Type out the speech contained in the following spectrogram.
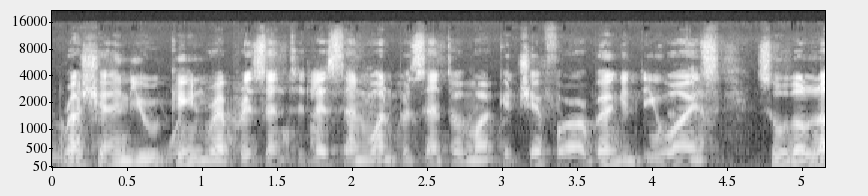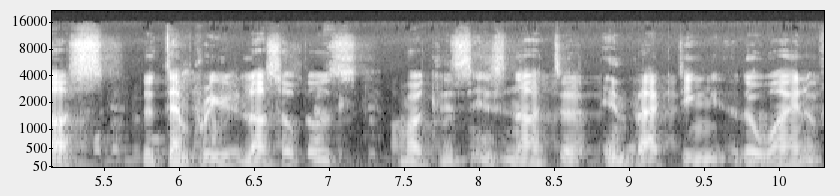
Russia and Ukraine represented less than 1% of market share for our Burgundy wines, so the loss, the temporary loss of those markets is not uh, impacting the wine of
